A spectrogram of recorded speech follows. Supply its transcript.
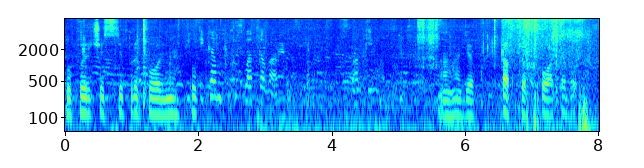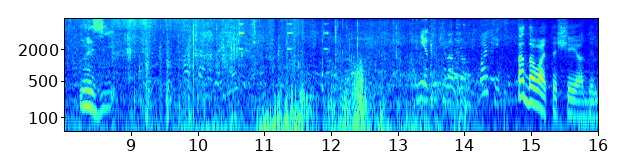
Пупирчасті прикольні. Пуп... Тільки сладковато. Сладкий. Ага, дякую. Так, все, хватить, бо не з'їв. Ні, тут кілограм хватить. Та давайте ще й один.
